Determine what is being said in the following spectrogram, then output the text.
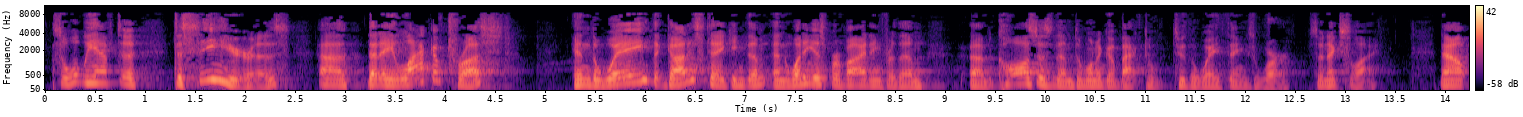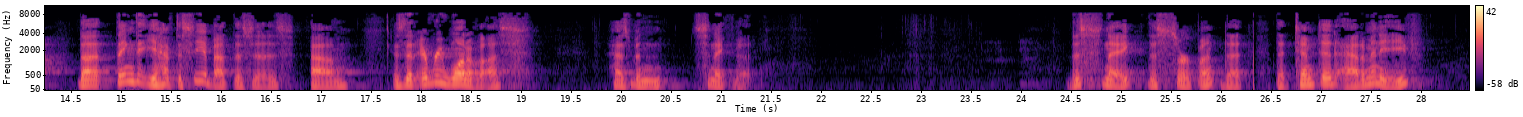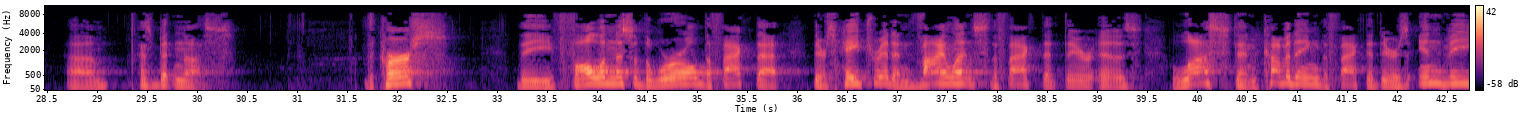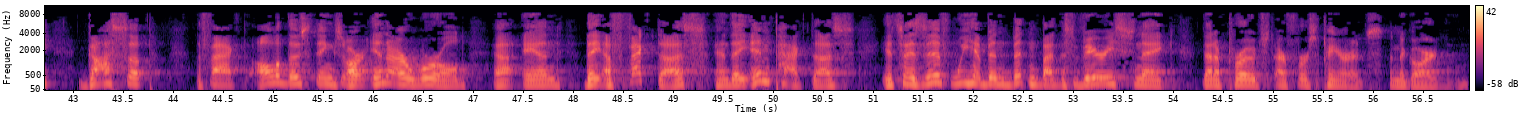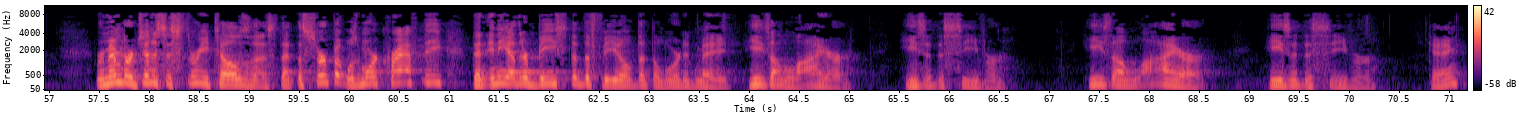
so what we have to, to see here is uh, that a lack of trust in the way that God is taking them and what He is providing for them um, causes them to want to go back to, to the way things were. So next slide. Now, the thing that you have to see about this is, um, is that every one of us has been snake bit. This snake, this serpent that, that tempted Adam and Eve, um, has bitten us. The curse, the fallenness of the world, the fact that there's hatred and violence, the fact that there is lust and coveting, the fact that there's envy, gossip, the fact all of those things are in our world uh, and they affect us and they impact us. It's as if we have been bitten by this very snake that approached our first parents in the garden. Remember, Genesis 3 tells us that the serpent was more crafty than any other beast of the field that the Lord had made. He's a liar. He's a deceiver. He's a liar. He's a deceiver. Okay?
